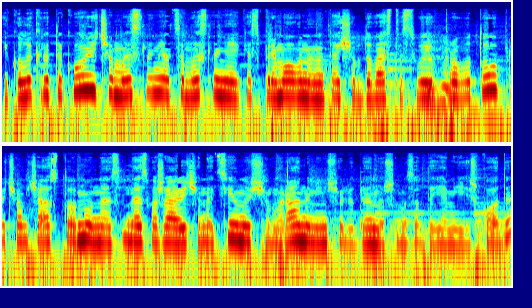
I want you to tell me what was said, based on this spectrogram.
І коли критикуюче мислення, це мислення, яке спрямоване на те, щоб довести свою Мгм. правоту, причому часто ну не, не зважаючи на ціну, що ми ранимо іншу людину, що ми завдаємо їй шкоди.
